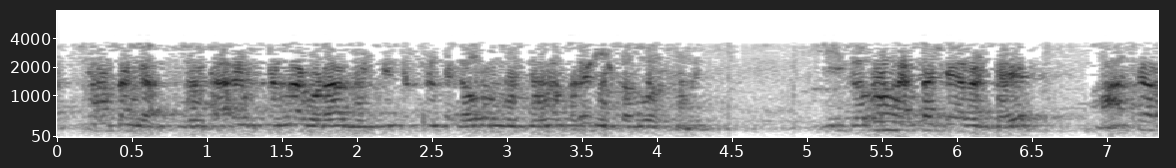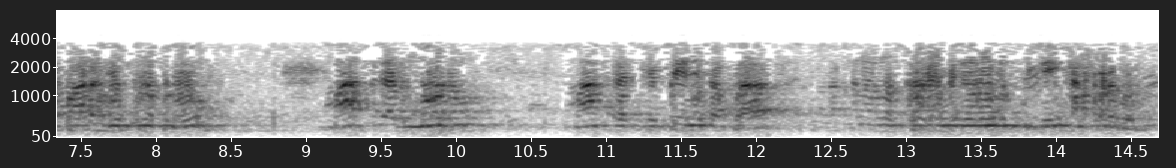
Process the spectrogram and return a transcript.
అత్యంతంగా మీ కార్యక్రమంగా కూడా మీకు టీచర్స్ గౌరవం మీకు ఉన్నప్పుడే మీకు చదువు వస్తుంది ఈ గౌరవం ఎట్లా చేయాలంటే మాస్టర్ గారు పాఠం చెప్తున్నప్పుడు మాస్టర్ గారు నోరు మాస్టర్ గారు చెప్పేది తప్ప పక్కన ఉన్న స్టూడెంట్ కానీ ఏం కనపడకూడదు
